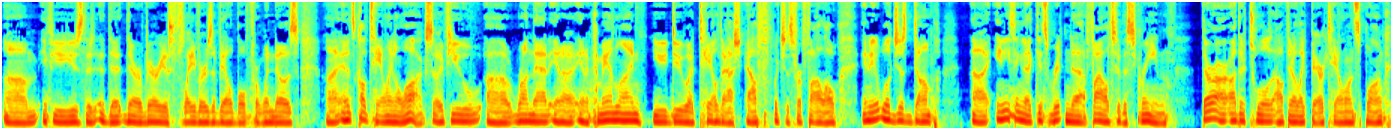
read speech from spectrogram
Um, if you use the, the, there are various flavors available for Windows, uh, and it's called tailing a log. So if you uh, run that in a in a command line, you do a tail dash f, which is for follow, and it will just dump uh, anything that gets written to that file to the screen there are other tools out there like BareTail on Splunk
